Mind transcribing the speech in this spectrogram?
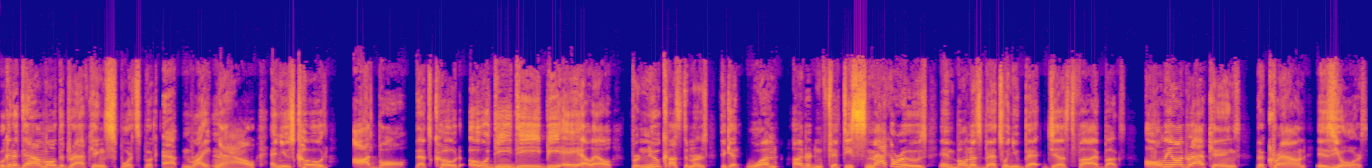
We're going to download the DraftKings Sportsbook app right now and use code ODDBALL. That's code O D D B A L L for new customers to get 150 smackaroos in bonus bets when you bet just 5 bucks. Only on DraftKings, the crown is yours.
